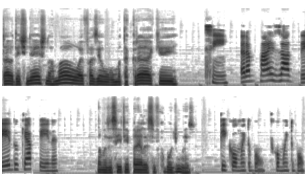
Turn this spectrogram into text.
tá, o Dente Nest normal, aí fazia um Mata Kraken. Sim, era mais AD do que a pena. Não, mas esse item pra ela assim ficou bom demais. Ficou muito bom, ficou muito bom.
